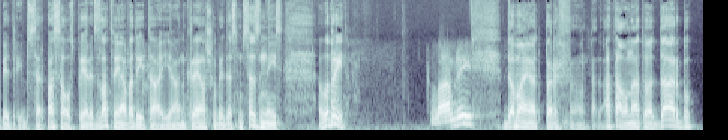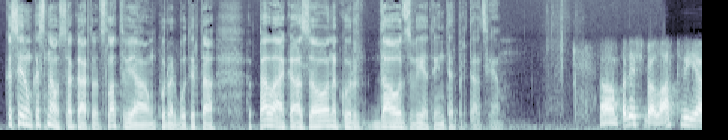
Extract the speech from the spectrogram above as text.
biedrības ar pasaules pieredzi Latvijā vadītāju Jānu Krēlu šobrīd esmu sazinājies. Labrīt! Labrīt! Domājot par attālināto darbu, kas ir un kas nav sakārtots Latvijā, un kur varbūt ir tā pelēkā zona, kur daudz vietu interpretācijām. Patiesībā Latvijā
